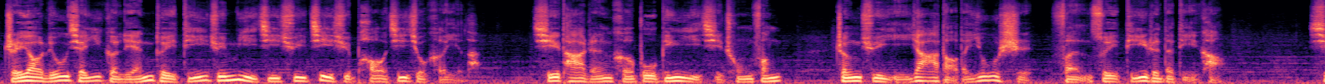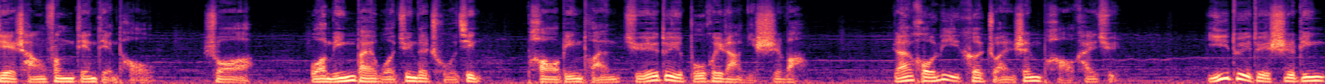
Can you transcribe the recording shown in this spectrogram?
只要留下一个连队敌军密集区继续炮击就可以了。其他人和步兵一起冲锋，争取以压倒的优势粉碎敌人的抵抗。谢长风点点头，说：“我明白我军的处境，炮兵团绝对不会让你失望。”然后立刻转身跑开去。一队队士兵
